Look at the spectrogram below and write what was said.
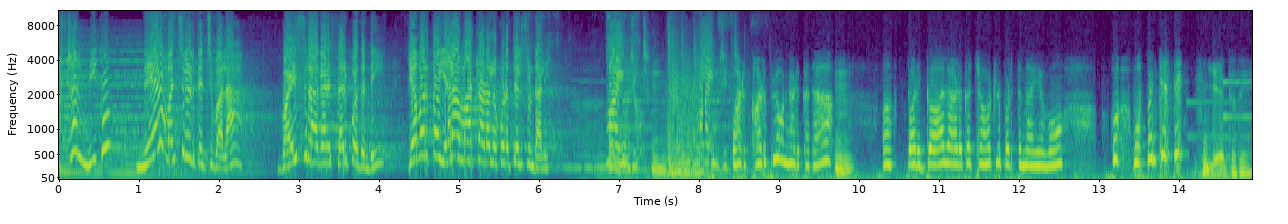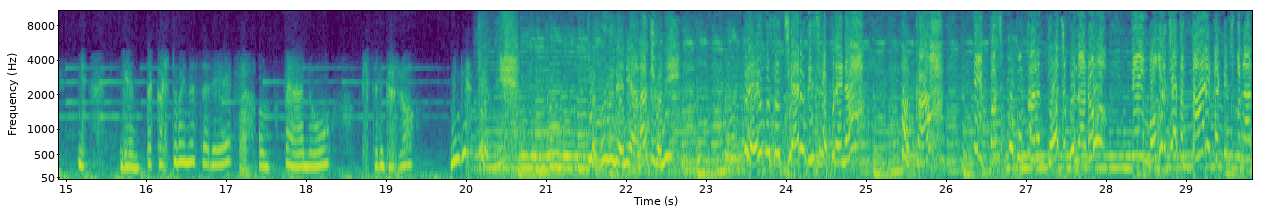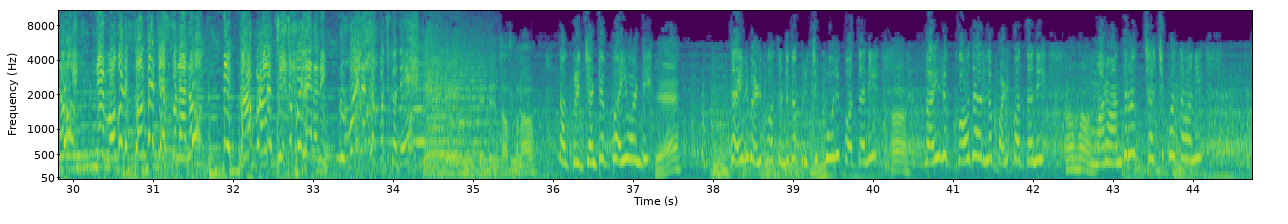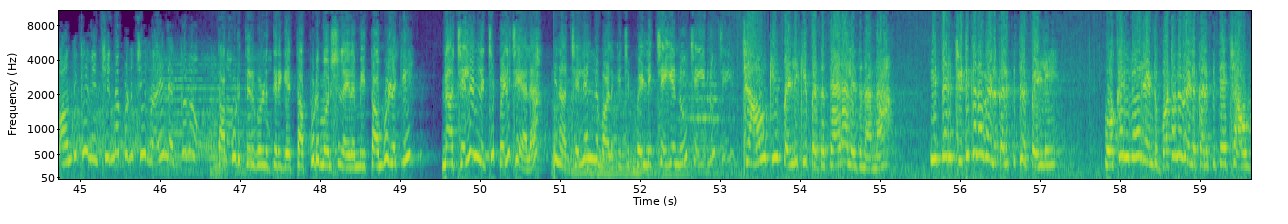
After మీకు నేను మంచినీళ్ళు తెచ్చివ్వాలా? వయసు రాగానే సరిపోదండి. ఎవరితో ఎలా మాట్లాడాలో కూడా తెలుసుండాలి. మైండ్ ఇట్ మైండ్ ఇట్ వాడు కడుపులో ఉన్నాడు కదా. ఆ, వాడి గాలి ఆడక చోట్లు పడుతున్నాయేమో. ఓ, ఓపెన్ చేస్తే. ఏంటది? ఎ- ఎంత కష్టమైనా సరే ఆ. ఉమ్, ఫ్యాను విసన గర్ర మింగేస్తుంది ఎవరు లేని అనాథమని ప్రేమతో చేరదీసినప్పుడైనా అక్క నీ పసుపు కుంకాలను దోచుకున్నాను. నీ మొగుడు చేత చస్తున్నావు? నాకు బ్రిడ్జ్ అంటే భయం అండి. ఏ? రైలు వెళ్ళిపోతుండగా బ్రిడ్జ్ కూలిపోద్దని. రైలు గోదావరిలో పడిపోద్దని. మనం అందరం చచ్చిపోతామని. అందుకే నేను చిన్నప్పటి నుంచి రైలు ఎక్కను. తప్పుడు తిరుగుళ్ళు తిరిగే తప్పుడు మనుషులైన మీ తమ్ముళ్ళకి నా చెల్లెల్ని ఇచ్చి పెళ్ళి చేయాలా? నా చెల్లెల్ని వాళ్ళకిచ్చి పెళ్ళి చెయ్యను చెయ్యను చావుకి పెళ్ళికి పెద్ద తేడా లేదు నాన్న. ఇద్దరు చిటికన వేళ్ళు కలిపితే పెళ్ళి ఒకరివే రెండు బొటన వేళ్ళు కలిపితే చావు.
